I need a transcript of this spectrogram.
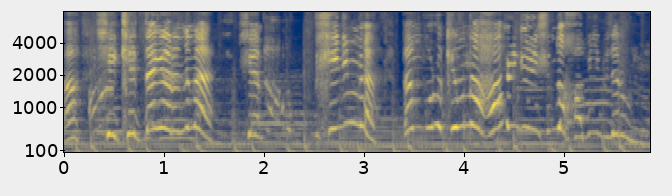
Ah şey kediden yarın değil mi? Şey bir şey diyeyim mi? Ben bu Brookhaven'da her görüşümde Habibiler oluyor.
